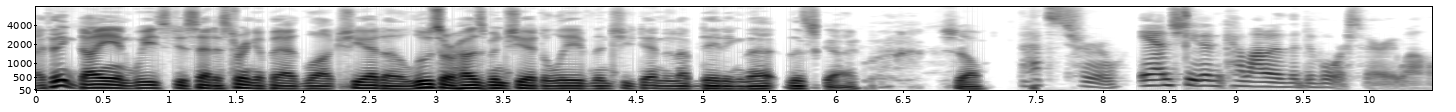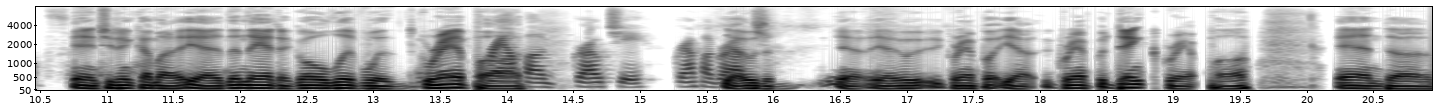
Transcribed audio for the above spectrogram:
I think Diane Wiest just had a string of bad luck. She had to lose her husband. She had to leave. Then she ended up dating that this guy. So, That's true. And she didn't come out of the divorce very well. So. and she didn't come out. Yeah. Then they had to go live with Grandpa. Grandpa Grouchy. Grandpa Grouch. Yeah, it was a yeah, yeah, grandpa, yeah, grandpa Dink grandpa. And uh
